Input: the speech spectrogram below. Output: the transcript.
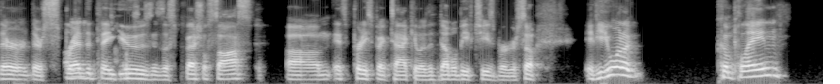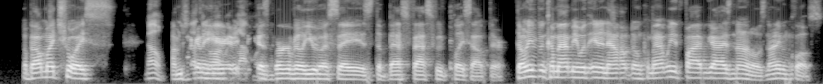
their their spread that they use is a special sauce. Um, it's pretty spectacular. The double beef cheeseburger. So if you want to complain about my choice. No, I'm just going to hear it because one. Burgerville USA is the best fast food place out there. Don't even come at me with In and Out. Don't come at me with Five Guys. None of those. Not even close.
